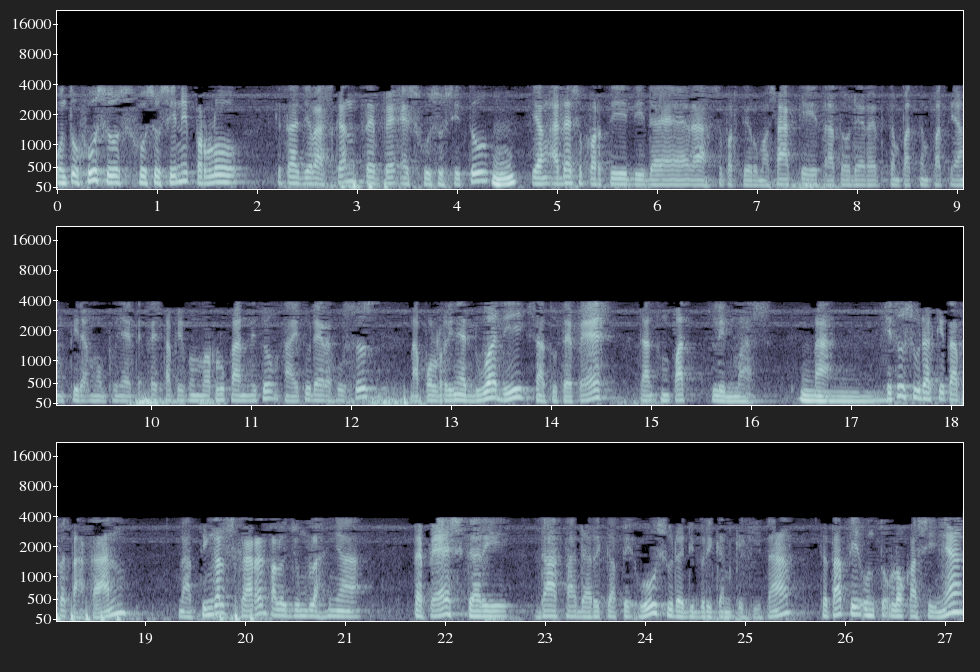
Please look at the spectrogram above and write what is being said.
untuk khusus, khusus ini perlu kita jelaskan TPS khusus itu hmm. yang ada seperti di daerah seperti rumah sakit atau daerah tempat-tempat yang tidak mempunyai TPS tapi memerlukan itu, nah itu daerah khusus. Nah Polri-nya dua di satu TPS dan empat linmas. Hmm. Nah itu sudah kita petakan. Nah tinggal sekarang kalau jumlahnya TPS dari data dari KPU sudah diberikan ke kita, tetapi untuk lokasinya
